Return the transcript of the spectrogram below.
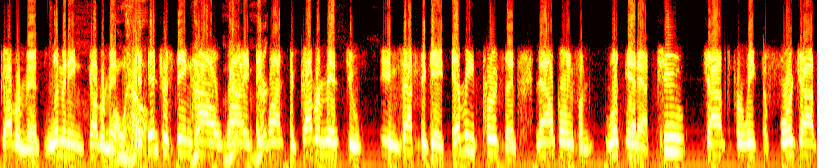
government, limiting government, Oh, hell. it's interesting how why they want the government to investigate every person now going from looking at two jobs per week to four jobs.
